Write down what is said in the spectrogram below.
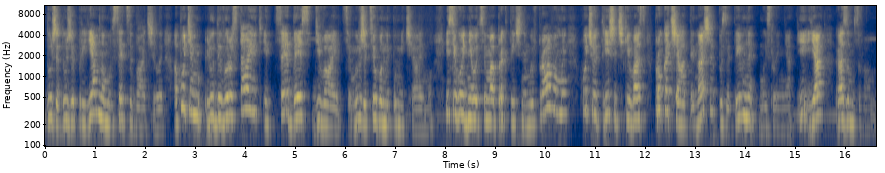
дуже-дуже приємно, ми все це бачили. А потім люди виростають і це десь дівається. Ми вже цього не помічаємо. І сьогодні, оцима практичними вправами, хочу трішечки вас прокачати, наше позитивне мислення. І я разом з вами.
